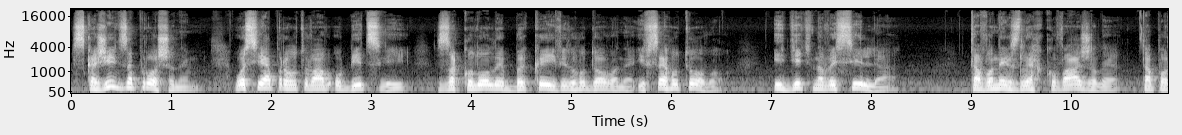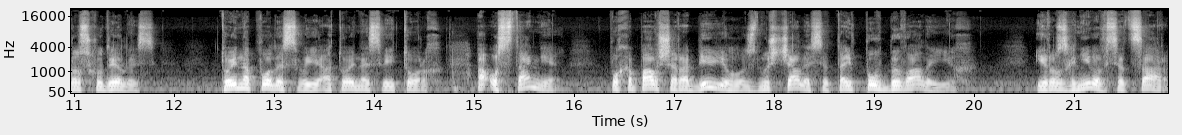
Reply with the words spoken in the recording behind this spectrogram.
Скажіть запрошеним, ось я приготував обід свій, закололи бики й відгодоване, і все готово. Ідіть на весілля. Та вони злегковажили та порозходились той на поле своє, а той на свій торг. А останні похапавши рабів його, знущалися та й повбивали їх. І розгнівався цар,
